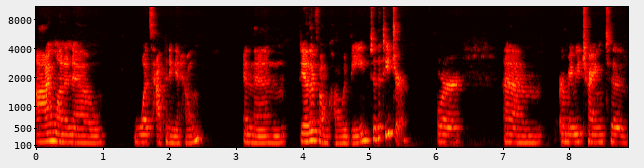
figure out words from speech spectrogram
I want to know what's happening at home and then the other phone call would be to the teacher or um, or maybe trying to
